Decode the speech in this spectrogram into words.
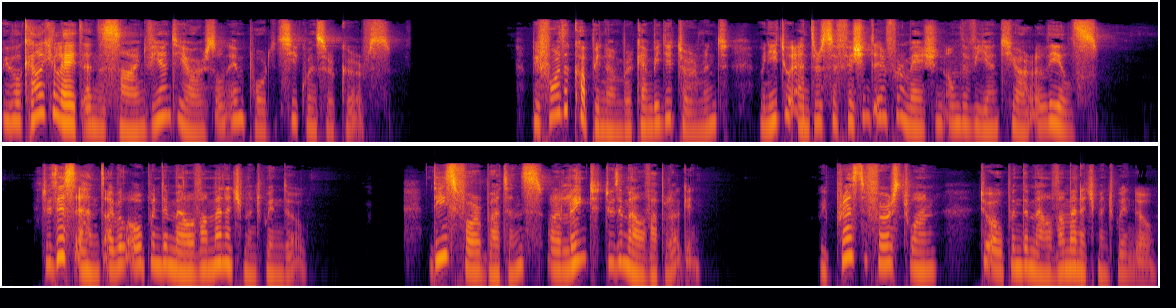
We will calculate and assign VNTRs on imported sequencer curves. Before the copy number can be determined, we need to enter sufficient information on the VNTR alleles. To this end, I will open the MLVA management window. These four buttons are linked to the MLVA plugin. We press the first one to open the MLVA management window.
